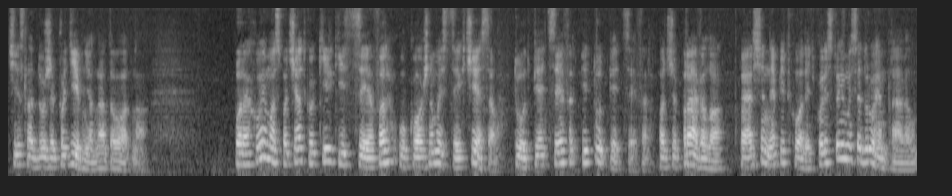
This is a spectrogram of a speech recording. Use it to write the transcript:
числа дуже подібні одна до одного. Порахуємо спочатку кількість цифр у кожному з цих чисел. Тут 5 цифр і тут 5 цифр. Отже, правило перше не підходить. Користуємося другим правилом.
